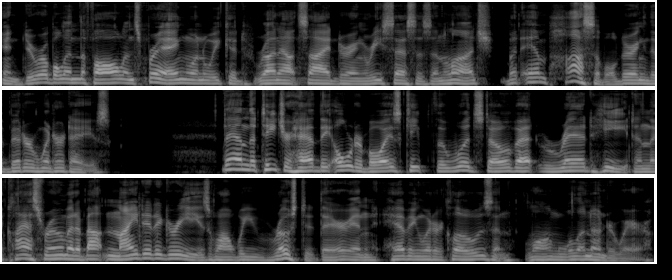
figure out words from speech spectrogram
endurable in the fall and spring when we could run outside during recesses and lunch, but impossible during the bitter winter days. Then the teacher had the older boys keep the wood stove at red heat and the classroom at about 90 degrees while we roasted there in heavy winter clothes and long woolen underwear.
